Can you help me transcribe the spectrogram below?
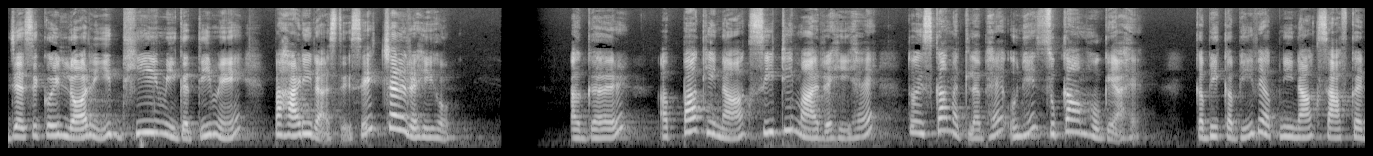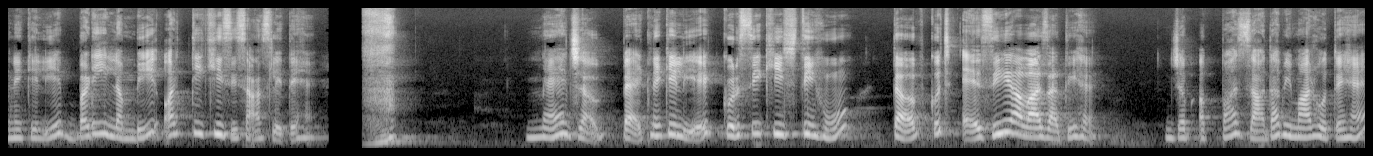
जैसे कोई लॉरी धीमी गति में पहाड़ी रास्ते से चल रही हो। अगर अप्पा की नाक सीटी मार रही है तो इसका मतलब है उन्हें जुकाम हो गया है। कभी कभी वे अपनी नाक साफ़ करने के लिए बड़ी, लंबी और तीखी सी सांस लेते हैं। मैं जब बैठने के लिए कुर्सी खींचती हूँ, तब कुछ ऐसी ही आवाज़ आती है। जब अप्पा ज़्यादा बीमार होते हैं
